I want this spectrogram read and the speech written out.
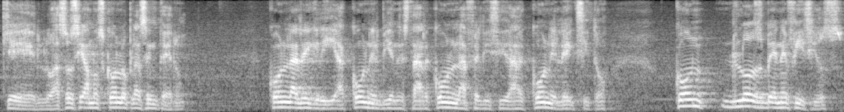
que lo asociamos con lo placentero, con la alegría, con el bienestar, con la felicidad, con el éxito, con los beneficios,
